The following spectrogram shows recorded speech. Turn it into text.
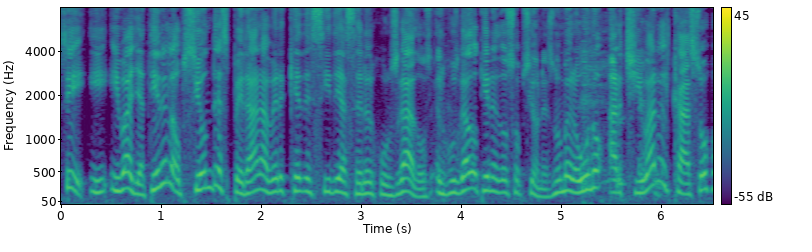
Sí, y, y vaya, tiene la opción de esperar a ver qué decide hacer el juzgado. El juzgado tiene dos opciones. Número uno, archivar el caso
